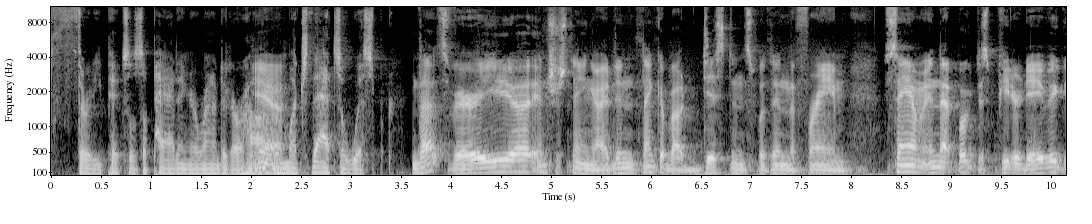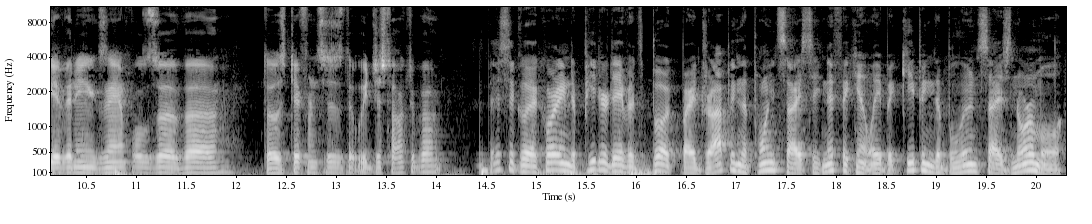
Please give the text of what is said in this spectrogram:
30 pixels of padding around it or however Yeah. much that's a whisper. That's very uh, interesting. I didn't think about distance within the frame. Sam, in that book, does Peter David give any examples of uh, those differences that we just talked about? Basically, according to Peter David's book, by dropping the point size significantly but keeping the balloon size normal,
